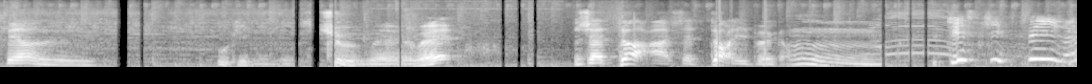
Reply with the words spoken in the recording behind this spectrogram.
faire... euh, Ok, bon, bon, si tu veux, ouais, ouais. J'adore, ah, j'adore les bugs. Hmm. Qu'est-ce qu'il fait là?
